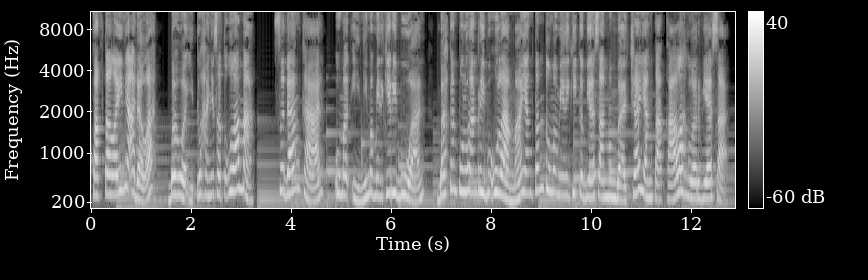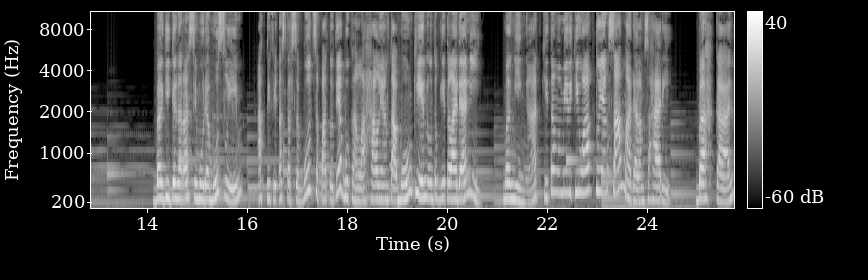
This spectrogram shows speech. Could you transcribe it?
fakta lainnya adalah bahwa itu hanya satu ulama. Sedangkan umat ini memiliki ribuan bahkan puluhan ribu ulama yang tentu memiliki kebiasaan membaca yang tak kalah luar biasa. Bagi generasi muda Muslim, aktivitas tersebut sepatutnya bukanlah hal yang tak mungkin untuk diteladani, mengingat kita memiliki waktu yang sama dalam sehari. Bahkan,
